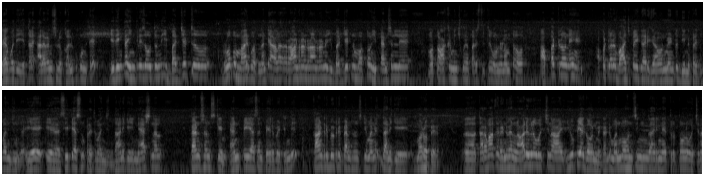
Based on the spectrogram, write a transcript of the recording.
లేకపోతే ఇతర అలవెన్స్లు కలుపుకుంటే ఇది ఇంకా ఇంక్రీజ్ అవుతుంది. ఈ బడ్జెట్ రూపం మారిపోతుంది. అంటే అలా రాను రాను రాను రాను ఈ బడ్జెట్ను మొత్తం ఈ పెన్షన్లే మొత్తం ఆక్రమించుకునే పరిస్థితి ఉండడంతో అప్పట్లోనే అప్పట్లోనే వాజ్పేయి గారి గవర్నమెంట్ దీన్ని ప్రతిబంధించింది. ఏ సిపిఎస్ను ప్రతిబంధించింది. దానికి నేషనల్ పెన్షన్ స్కీమ్ ఎన్పిఎస్ అని పేరు పెట్టింది. కాంట్రిబ్యూటరీ పెన్షన్ స్కీమ్ అనేది దానికి మరో పేరు. తర్వాత రెండు వేల నాలుగులో వచ్చిన యూపీఏ గవర్నమెంట్ అంటే మన్మోహన్ సింగ్ గారి నేతృత్వంలో వచ్చిన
